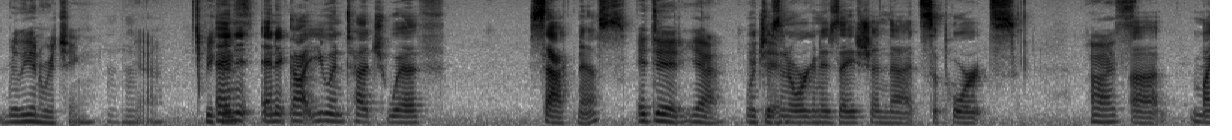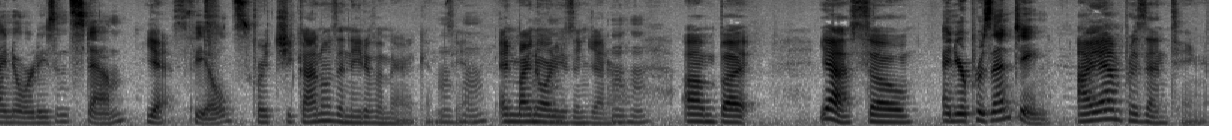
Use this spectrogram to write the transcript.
really enriching. Yeah, because and it, and it got you in touch with SACNAS, it did. Yeah, which it is did. an organization that supports uh, uh, minorities in STEM yes fields. for Chicanos and Native Americans, yeah, Mhm. and minorities in general. Mhm. Um, but yeah, so And you're presenting. I am presenting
